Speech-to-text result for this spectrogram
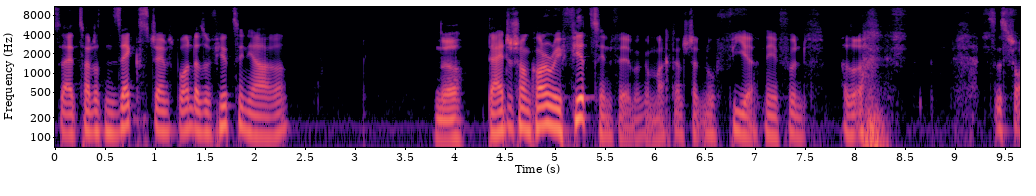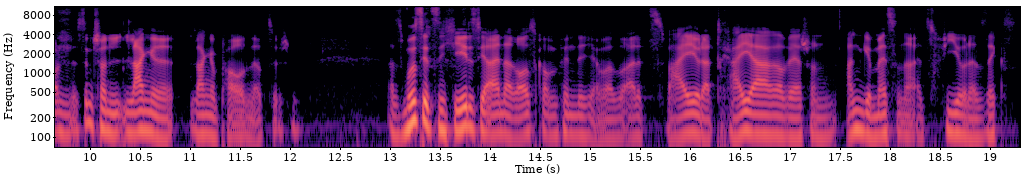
seit 2006 James Bond, also 14 Jahre. Ja. Da hätte Sean Connery 14 Filme gemacht, anstatt nur vier, nee, fünf. Also es ist schon, es sind schon lange, lange Pausen dazwischen. Also es muss jetzt nicht jedes Jahr einer rauskommen, finde ich, aber so alle zwei oder drei Jahre wäre schon angemessener als vier oder sechs.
